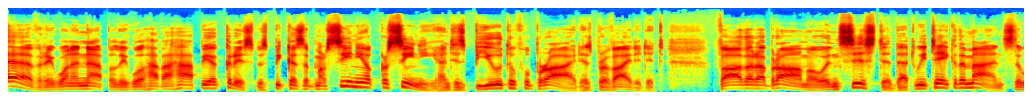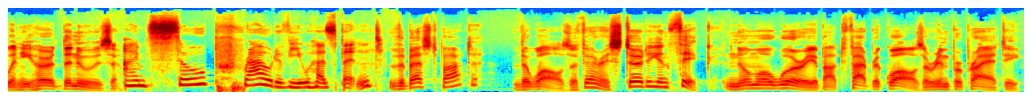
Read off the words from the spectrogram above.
Everyone in Napoli will have a happier Christmas because of Marsilio Corsini and his beautiful bride has provided it. Father Abramo insisted that we take the manse when he heard the news. I'm so proud of you, husband. The best part? The walls are very sturdy and thick. No more worry about fabric walls or impropriety.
